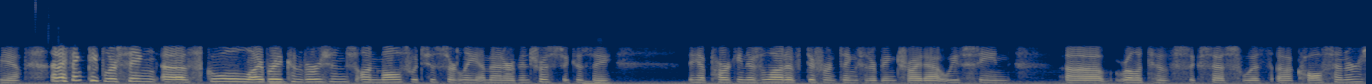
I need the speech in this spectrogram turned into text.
Yeah, and I think people are seeing school library conversions on malls, which is certainly a matter of interest because they they have parking. There's a lot of different things that are being tried out. We've seen uh, relative success with uh, call centers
